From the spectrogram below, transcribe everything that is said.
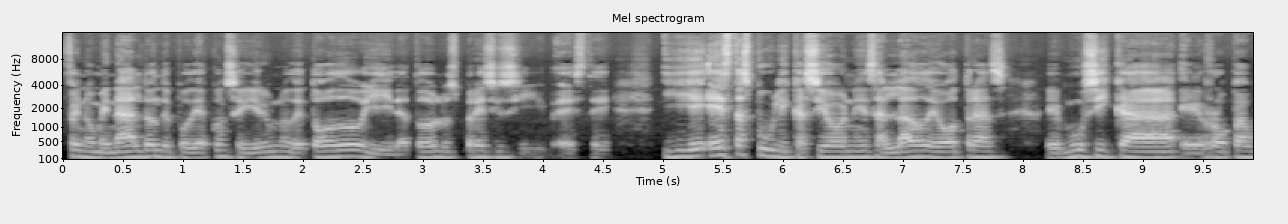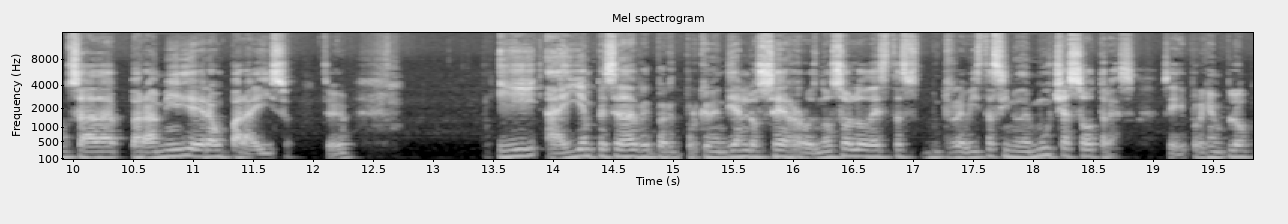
fenomenal donde podía conseguir uno de todo y de todos los precios y, este, y estas publicaciones al lado de otras, eh, música, eh, ropa usada, para mí era un paraíso. Y ahí empecé a porque vendían los cerros, no solo de estas revistas, sino de muchas otras. ¿sí? Por ejemplo,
